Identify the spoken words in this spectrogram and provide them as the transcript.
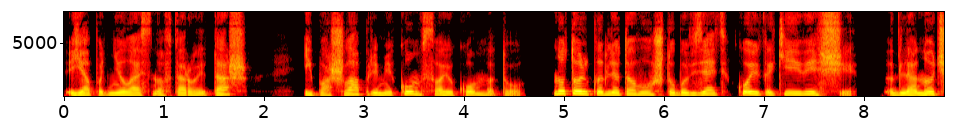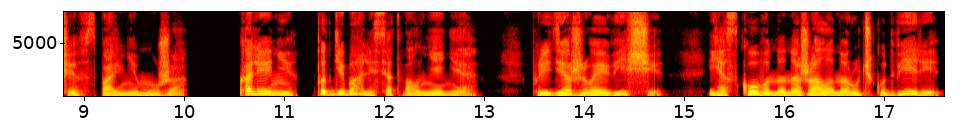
Я поднялась на второй этаж и пошла прямиком в свою комнату, но только для того, чтобы взять кое-какие вещи для ночи в спальне мужа. Колени подгибались от волнения. Придерживая вещи, я скованно нажала на ручку двери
